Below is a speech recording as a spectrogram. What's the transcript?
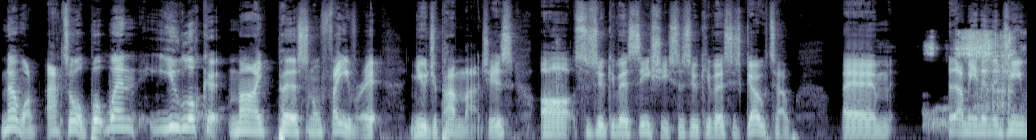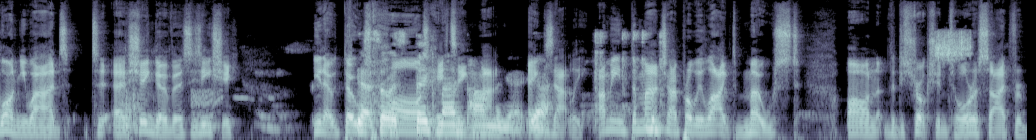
No one at all. But when you look at my personal favourite New Japan matches are Suzuki versus Ishii, Suzuki versus Goto. Um, I mean, in the G1 you had to, uh, Shingo versus Ishii. You know those Yeah, so it's hard hitting pounding it, yeah. Exactly. I mean, the match I probably liked most on the Destruction Tour, aside from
